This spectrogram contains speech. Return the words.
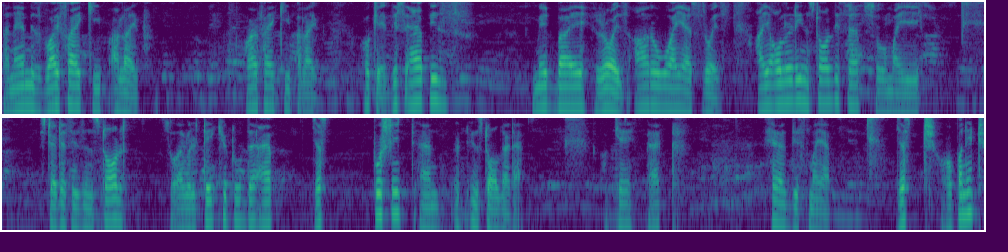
the name is wi-fi keep alive. Wi-fi keep alive. Okay this app is made by Royce R-O-Y-S Royce. I already installed this app so my status is installed. So I will take you to the app. Just push it and install that app. Okay back here this my app. Just open it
